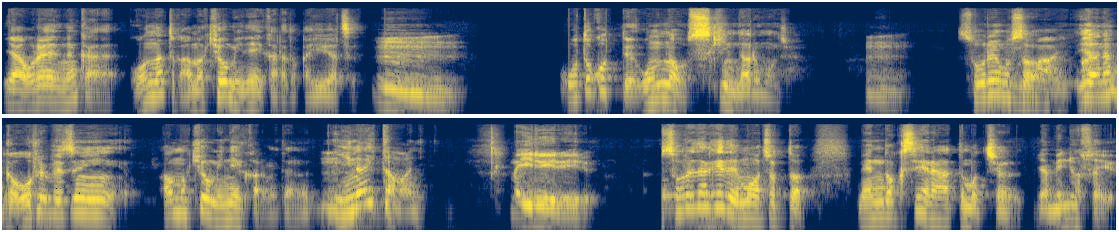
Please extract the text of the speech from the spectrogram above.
いや、俺なんか女とかあんま興味ねえからとか言うやつ。うん。男って女を好きになるもんじゃん。うん。それをさ、うんまあいや、なんか俺別にあんま興味ねえからみたいな。いないたまに。まあ、いるいるいる。それだけでもうちょっとめんどくせえなって思っちゃう。いや、めんどくさいよ。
